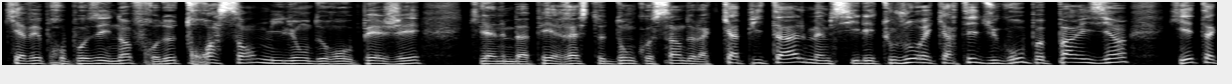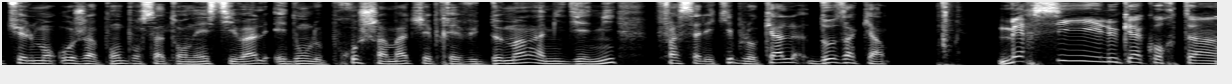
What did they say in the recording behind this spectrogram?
qui avait proposé une offre de 300 millions d'euros au PSG. Kylian Mbappé reste donc au sein de la capitale même s'il est toujours écarté du groupe parisien qui est actuellement au Japon pour sa tournée estivale et dont le prochain match est prévu demain à midi et demi face à l'équipe locale d'Osaka. Merci Lucas Courtin.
